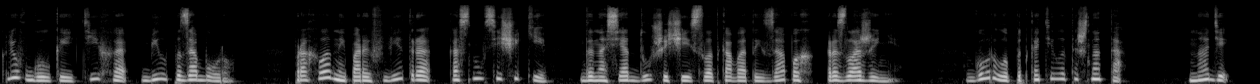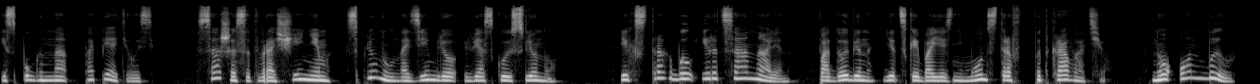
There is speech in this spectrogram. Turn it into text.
клюв гулко и тихо бил по забору. Прохладный порыв ветра коснулся щеки, донося душащий сладковатый запах разложения. Горло подкатила тошнота. Надя испуганно попятилась. Саша с отвращением сплюнул на землю вязкую слюну. Их страх был иррационален, подобен детской боязни монстров под кроватью. Но он был,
